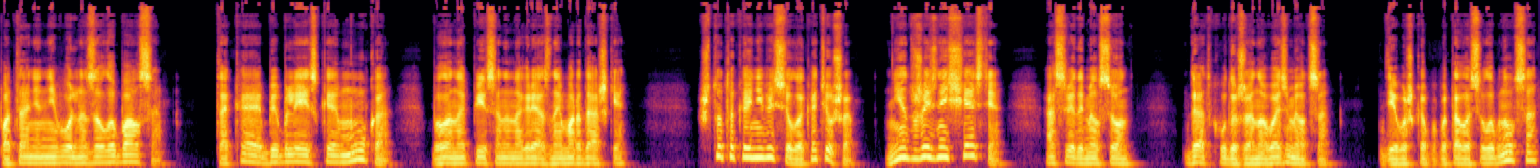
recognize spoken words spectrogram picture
Потанин невольно заулыбался. Такая библейская мука была написана на грязной мордашке. «Что такая невеселая, Катюша? Нет в жизни счастья?» — осведомился он. «Да откуда же оно возьмется?» Девушка попыталась улыбнуться,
